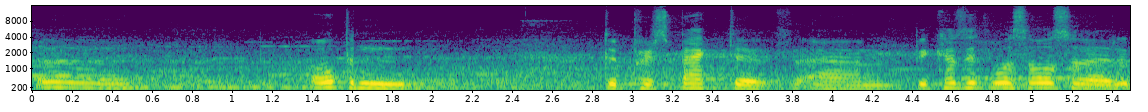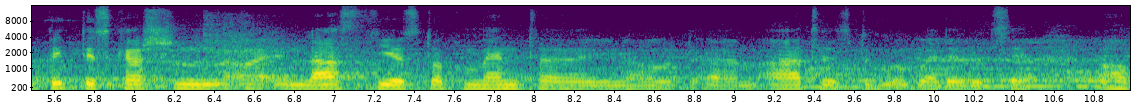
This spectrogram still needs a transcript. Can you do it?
uh, open the perspective, um, because it was also a big discussion uh, in last year's documenta, you know, um, artists where they would say, "Oh,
